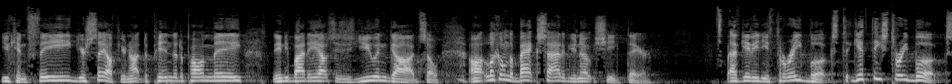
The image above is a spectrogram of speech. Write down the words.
you can feed yourself. You're not dependent upon me, anybody else. It's you and God. So uh, look on the back side of your note sheet there. I've given you three books. To get these three books,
